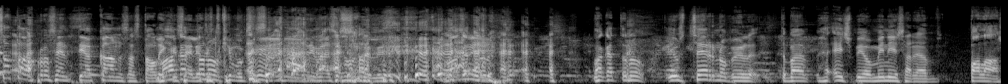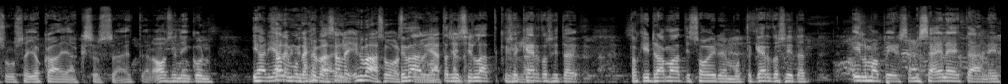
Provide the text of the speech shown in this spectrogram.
100 prosenttia kansasta oli Mä oon kyselytutkimuksessa äärimmäisen onnellista. Mä oon kattonut, mä just Chernobyl, tämä HBO-minisarja palasuussa joka jaksossa. Että on se niin kuin ihan Se oli muuten hyvä, se oli hyvä suosittelu Hyvä, mutta siis sillä, että kun se kertoi siitä, toki dramatisoiden, mutta kertoi siitä ilmapiirissä, missä eletään, niin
